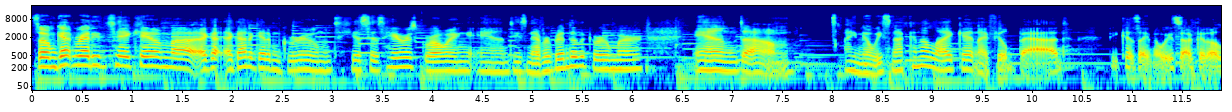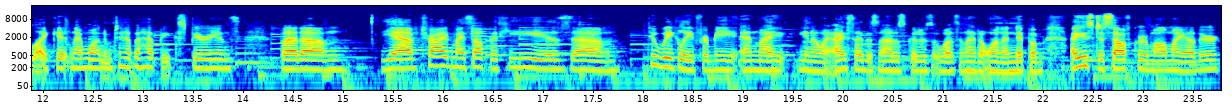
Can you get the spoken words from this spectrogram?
So I'm getting ready to take him. Uh, I got I got to get him groomed. His his hair is growing, and he's never been to the groomer, and um, I know he's not going to like it, and I feel bad because I know he's not going to like it, and I want him to have a happy experience. But um, yeah, I've tried myself, but he is. Um, too wiggly for me, and my you know my eyesight is not as good as it was, and I don't want to nip them. I used to self groom all my other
